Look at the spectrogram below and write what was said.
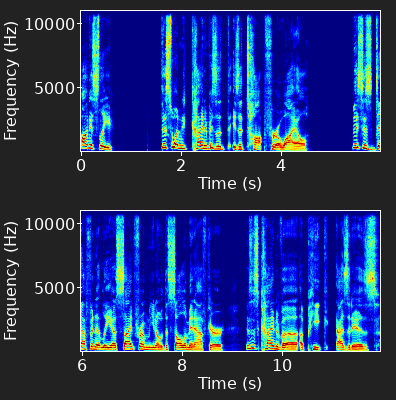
Honestly, this one kind of is a is a top for a while. This is definitely, aside from you know the Solomon after, this is kind of a, a peak as it is.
